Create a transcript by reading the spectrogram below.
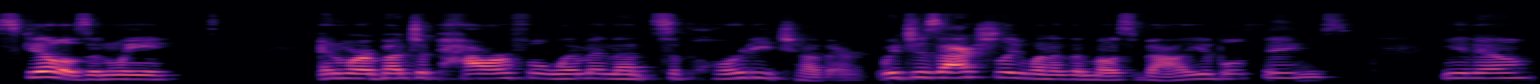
skills and we and we're a bunch of powerful women that support each other, which is actually one of the most valuable things, you know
